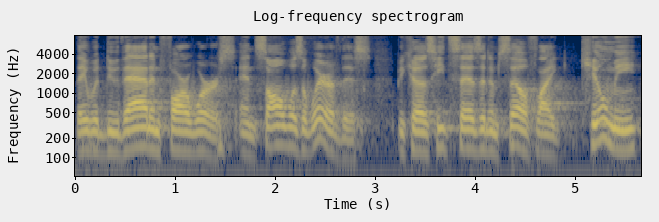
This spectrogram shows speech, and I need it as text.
they would do that and far worse. And Saul was aware of this because he says it himself, like, kill me,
